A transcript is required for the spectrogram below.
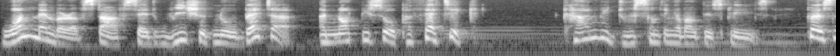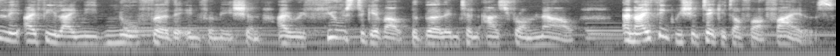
one member of staff said we should know better and not be so pathetic. Can we do something about this, please? Personally, I feel I need no further information. I refuse to give out the Burlington as from now, and I think we should take it off our files.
